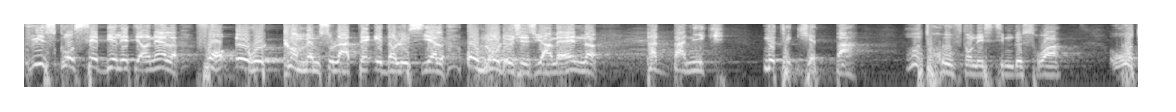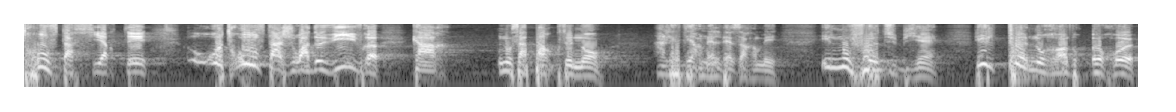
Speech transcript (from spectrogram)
Puisqu'on sait bien l'éternel, fort heureux quand même sous la terre et dans le ciel. Au nom de Jésus, Amen. Pas de panique. Ne t'inquiète pas. Retrouve ton estime de soi. Retrouve ta fierté retrouve ta joie de vivre, car nous appartenons à l'éternel des armées. Il nous veut du bien. Il peut nous rendre heureux.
